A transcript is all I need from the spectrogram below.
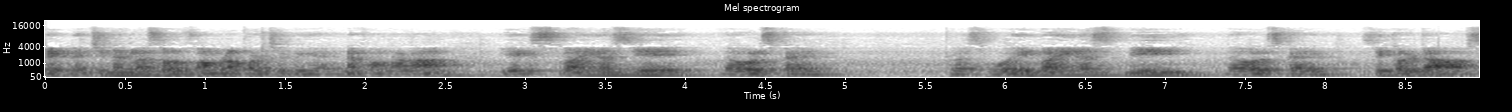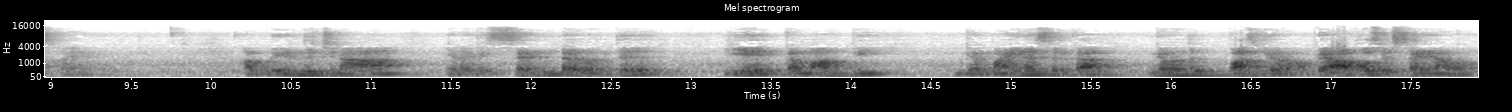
ஏற்கனவே சின்ன கிளாஸ்ல ஒரு ஃபார்முலா படிச்சிருப்பீங்க. என்ன ஃபார்முலானா x minus a whole square. Plus y y minus b whole square. Is equal to r square. அப்படி இருந்துச்சுன்னா எனக்கு சென்டர் வந்து ஏ கமா பி இங்க மைனஸ் இருக்கா? இங்க வந்து பாசிட்டிவ் வரும். அப்படியே ஆப்போசிட் சைனா வரும்.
